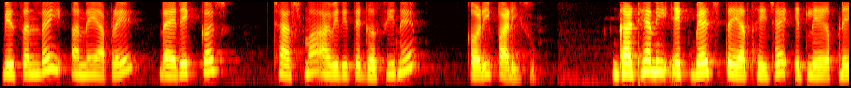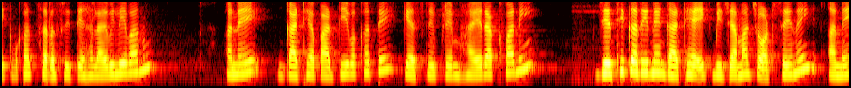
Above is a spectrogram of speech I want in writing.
બેસન લઈ અને આપણે ડાયરેક્ટ જ છાશમાં આવી રીતે ઘસીને કળી પાડીશું. ગાંઠિયાની એક બેચ તૈયાર થઈ જાય એટલે આપણે એક વખત સરસ રીતે હલાવી લેવાનું અને ગાંઠિયા પાડતી વખતે ગેસની ફ્લેમ હાઈ રાખવાની, જેથી કરીને ગાંઠિયા એકબીજામાં ચોટશે નહીં અને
